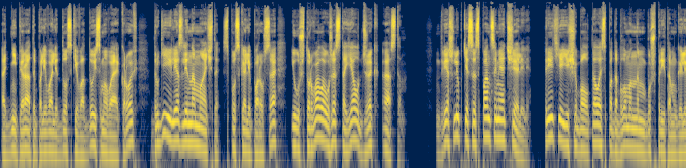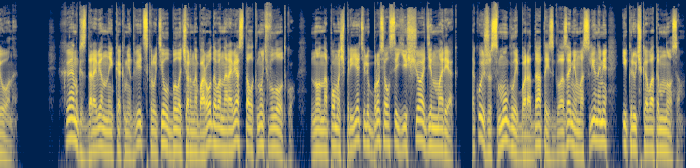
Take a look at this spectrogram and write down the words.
Одни пираты поливали доски водой, смывая кровь, другие лезли на мачты, спускали паруса, и у штурвала уже стоял Джек Астон. Две шлюпки с испанцами отчалили, третья еще болталась под обломанным бушпритом галеона. Хэнк, здоровенный как медведь, скрутил было Чернобородова, норовя столкнуть в лодку, но на помощь приятелю бросился еще один моряк, такой же смуглый, бородатый, с глазами маслинами и крючковатым носом.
